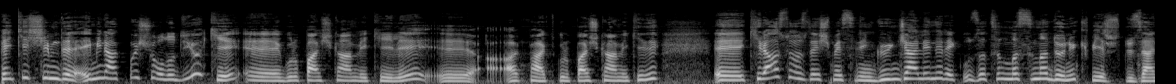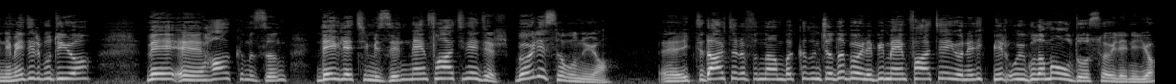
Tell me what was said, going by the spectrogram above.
Peki şimdi Emin Akbaşoğlu diyor ki e, Grup Başkan Vekili e, AK Parti Grup Başkan Vekili e, kira sözleşmesinin güncellenerek uzatılmasına dönük bir düzenlemedir bu diyor ve e, halkımızın devletimizin menfaatinedir böyle savunuyor. E, iktidar tarafından bakılınca da böyle bir menfaate yönelik bir uygulama olduğu söyleniyor.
